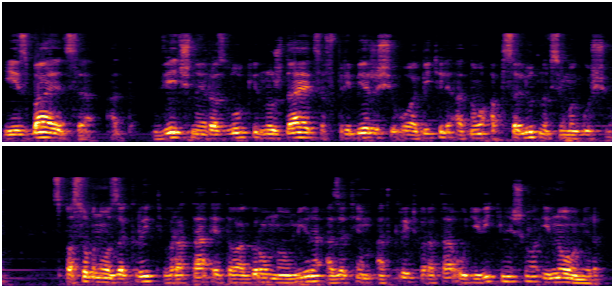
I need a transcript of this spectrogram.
и избавиться от вечной разлуки, нуждается в прибежище у обители одного абсолютно всемогущего, способного закрыть врата этого огромного мира, а затем открыть врата удивительнейшего иного мира –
